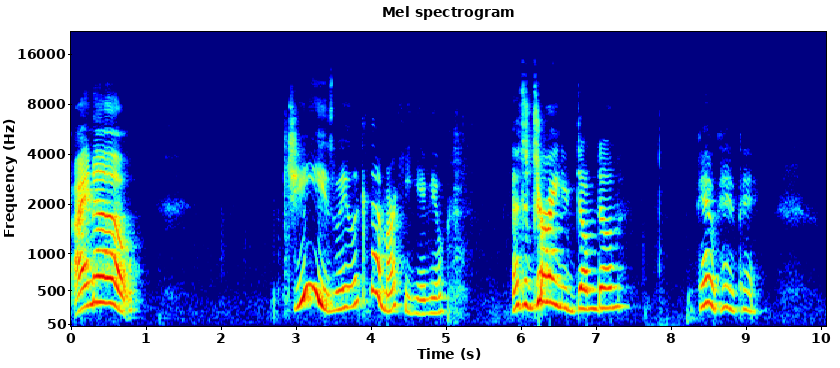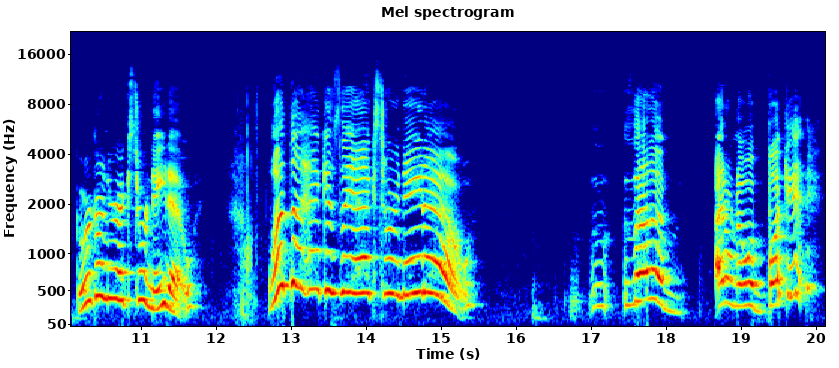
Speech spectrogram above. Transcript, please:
I know! Jeez, wait, look at that mark he gave you. That's a drawing, you dum dum. Okay, okay, okay. Go work on your X tornado. What the heck is the X tornado? Is that a, I don't know, a bucket?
